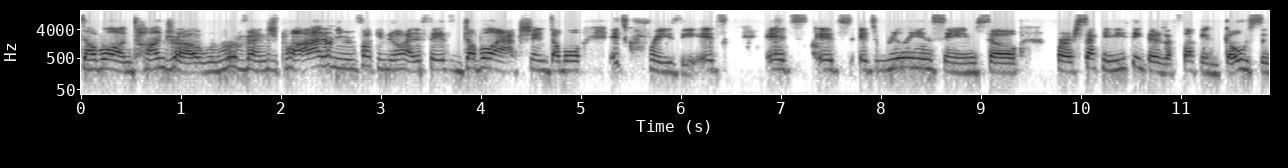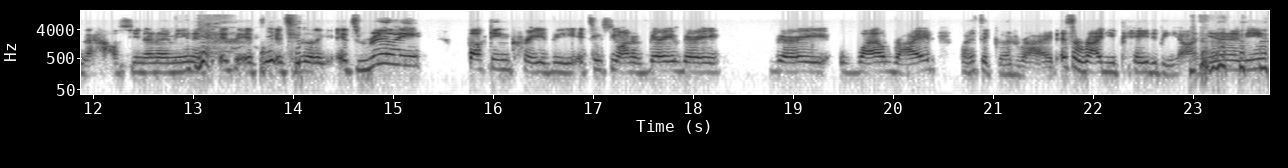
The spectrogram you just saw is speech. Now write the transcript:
double entendre revenge plot. I don't even fucking know how to say it. it's double action, double. It's crazy. It's it's it's it's really insane. So for a second, you think there's a fucking ghost in the house. You know what I mean? It's yeah, it's it's, it's really it's really fucking crazy. It takes you on a very very very wild ride, but it's a good ride. It's a ride you pay to be on. You know what I mean?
